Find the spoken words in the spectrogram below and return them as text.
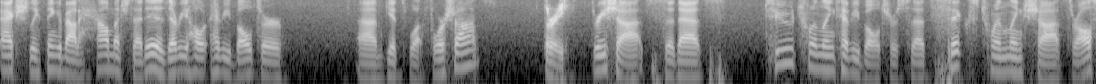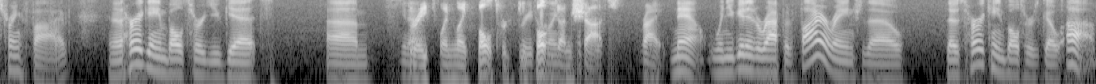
actually think about how much that is, every heavy bolter um, gets what four shots Three. three shots. So that's two twin linked heavy bolters. So that's six twin linked shots. They're all strength five. And the hurricane bolter, you get um, you know, Three twin link bolt, Three bolt gun shots. Right now, when you get into rapid fire range, though, those hurricane bolters go up.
